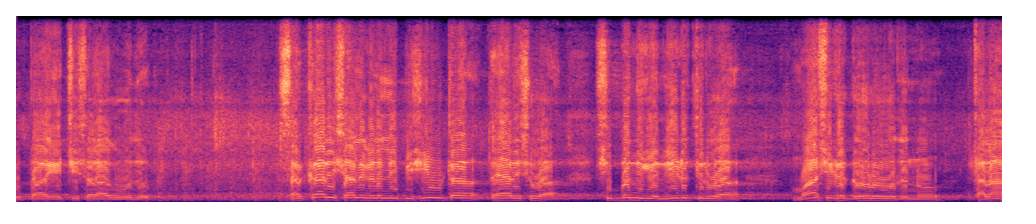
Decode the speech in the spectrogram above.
ರೂಪಾಯಿ ಹೆಚ್ಚಿಸಲಾಗುವುದು. ಸರ್ಕಾರಿ ಶಾಲೆಗಳಲ್ಲಿ ಬಿಸಿಯೂಟ ತಯಾರಿಸುವ ಸಿಬ್ಬಂದಿಗೆ ನೀಡುತ್ತಿರುವ ಮಾಸಿಕ ಗೌರವವನ್ನು ತಲಾ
